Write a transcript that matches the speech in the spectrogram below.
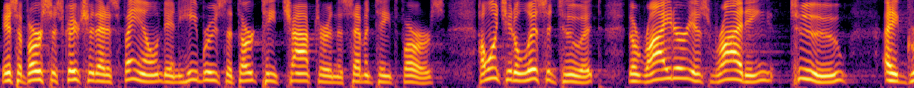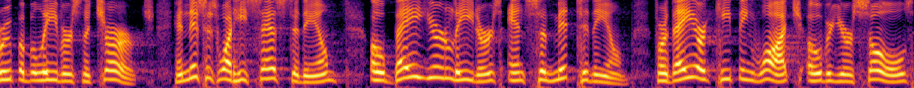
It's a verse of Scripture that is found in Hebrews, the 13th chapter, and the 17th verse. I want you to listen to it. The writer is writing to a group of believers, the church. And this is what he says to them Obey your leaders and submit to them, for they are keeping watch over your souls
